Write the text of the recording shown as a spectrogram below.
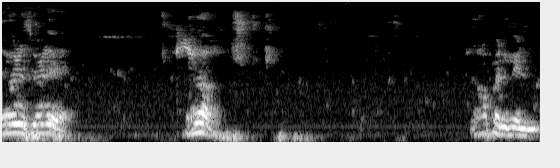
ఎవరు చూడు? లోపలికి వెళ్ళమా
